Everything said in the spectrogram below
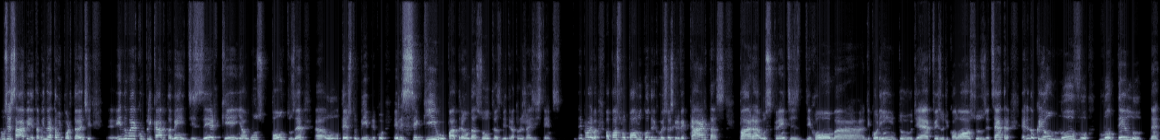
É, não se sabe, também não é tão importante, e não é complicado também dizer que em alguns pontos, né, o texto bíblico ele seguiu o padrão das outras literaturas já existentes tem problema. O apóstolo Paulo, quando ele começou a escrever cartas para os crentes de Roma, de Corinto, de Éfeso, de Colossos, etc., ele não criou um novo modelo né,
